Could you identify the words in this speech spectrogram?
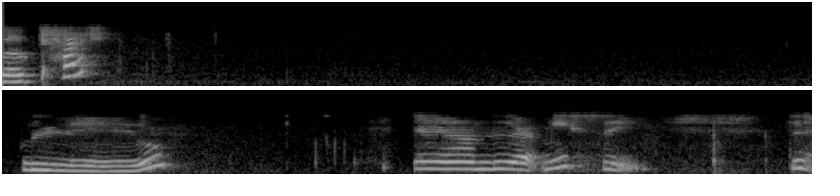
Okay. Blue. And let me see. This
